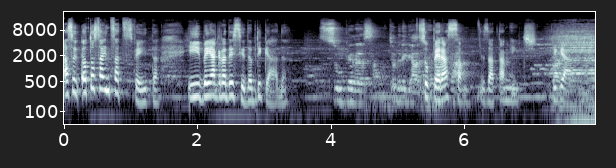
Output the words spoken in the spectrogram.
assim, eu estou saindo satisfeita e bem agradecida. Obrigada. Superação. Muito obrigado. Superação, Renata. exatamente. Obrigada.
